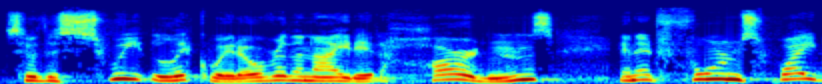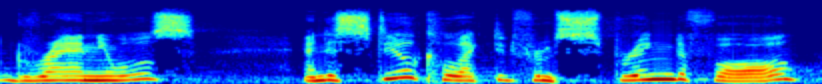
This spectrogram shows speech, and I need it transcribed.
So the sweet liquid over the night it hardens and it forms white granules and is still collected from spring to fall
